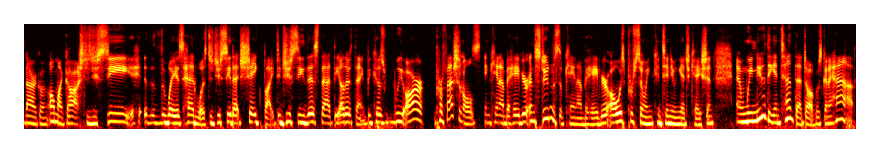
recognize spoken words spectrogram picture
and I are going, oh my gosh, did you see the way his head was? Did you see that shake bite? Did you see this, that, the other thing? Because we are professionals in canine behavior and students of canine behavior, always pursuing continuing education. And we knew the intent that dog was going to have.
